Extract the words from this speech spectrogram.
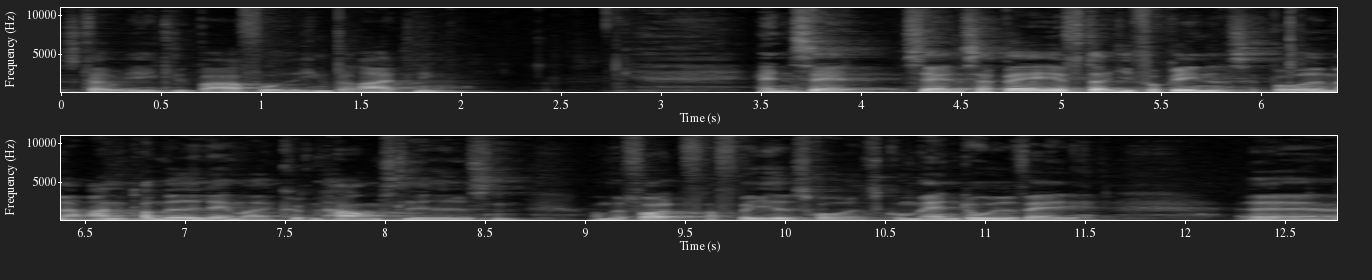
skrev Egil Barfod i en beretning. Han satte sig bagefter i forbindelse både med andre medlemmer af Københavnsledelsen og med folk fra Frihedsrådets kommandoudvalg, Øh,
